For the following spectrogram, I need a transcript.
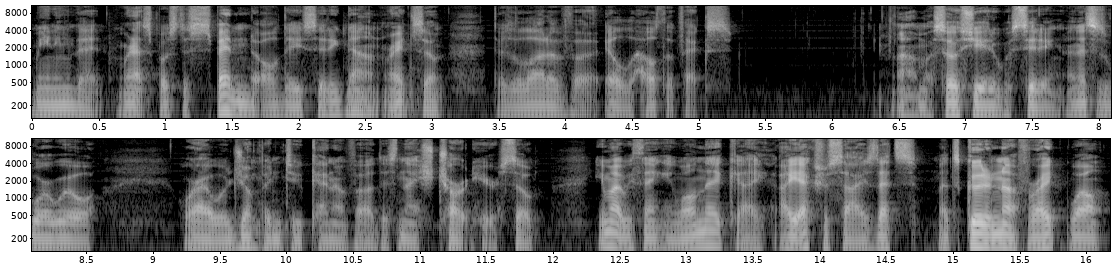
meaning that we're not supposed to spend all day sitting down, right? So there's a lot of uh, ill health effects um, associated with sitting, and this is where we'll where I will jump into kind of uh, this nice chart here. So you might be thinking, well, Nick, I, I exercise. That's that's good enough, right? Well,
